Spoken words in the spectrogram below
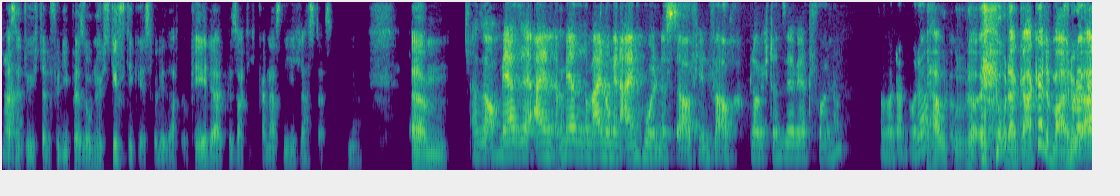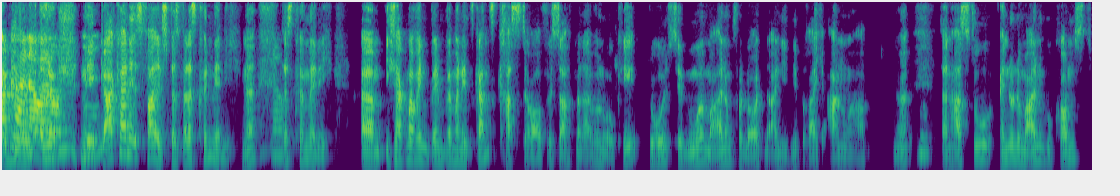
Was ja. natürlich dann für die Person höchst giftig ist, weil die sagt, okay, der hat gesagt, ich kann das nicht, ich lasse das. Ja. Ähm, Also auch mehrere, ein, mehrere Meinungen einholen ist da auf jeden Fall auch, glaube ich, dann sehr wertvoll, ne? Aber dann, oder? Ja, oder, oder, oder gar keine Meinung oder gar einholen. Keine also, Meinung. Also, nee, mhm. gar keine ist falsch. Das, das können wir nicht, ne? Das können wir nicht. Ähm, ich sag mal, wenn, wenn, wenn man jetzt ganz krass drauf ist, sagt man einfach nur, okay, du holst dir nur Meinung von Leuten ein, die in dem Bereich Ahnung haben. Ne? Mhm. Dann hast du, wenn du eine Meinung bekommst,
